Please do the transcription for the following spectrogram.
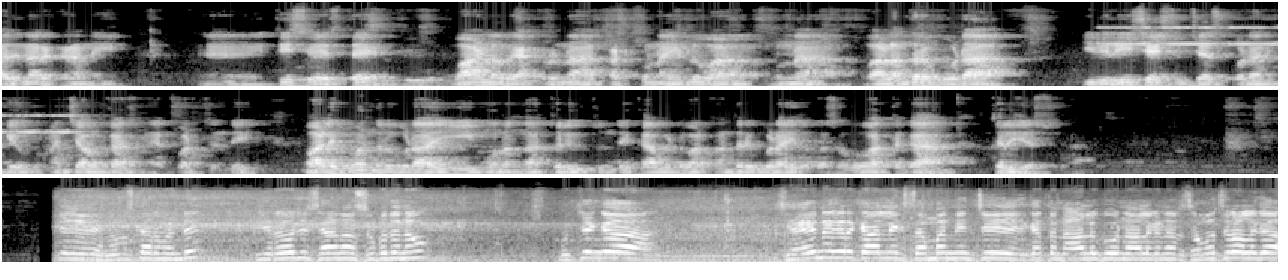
పదిన్నర ఎకరాన్ని తీసివేస్తే వాళ్ళు ఎక్కడున్న కట్టుకున్న ఇల్లు ఉన్న వాళ్ళందరూ కూడా ఇది రిజిస్ట్రేషన్ చేసుకోవడానికి ఒక మంచి అవకాశం ఏర్పడుతుంది. వాళ్ళ ఇబ్బందులు కూడా ఈ మూలంగా తొలుగుతుంది. కాబట్టి వాళ్ళందరికీ కూడా ఇది ఒక శుభవార్తగా తెలియజేస్తున్నాను. నమస్కారం అండి. ఈరోజు చాలా శుభదినం. ముఖ్యంగా జయనగర్ కాలనీకి సంబంధించి గత నాలుగు నాలుగున్నర సంవత్సరాలుగా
